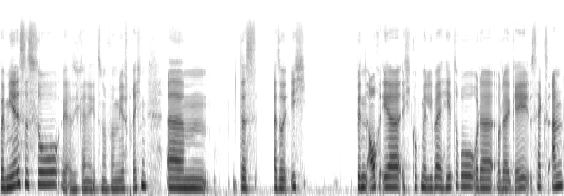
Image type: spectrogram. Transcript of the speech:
bei mir ist es so, also ich kann ja jetzt nur von mir sprechen, ähm, dass, also ich bin auch eher, ich gucke mir lieber hetero oder, oder Gay-Sex an,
